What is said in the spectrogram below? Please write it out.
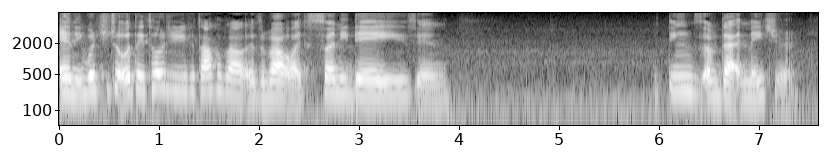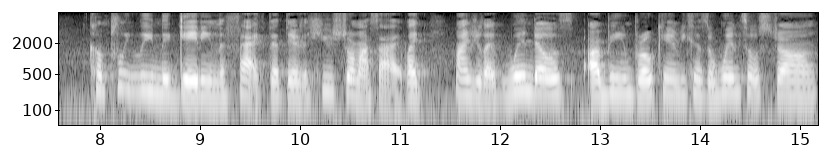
And what you told, what they told you you could talk about is about like sunny days and things of that nature, completely negating the fact that there's a huge storm outside. Like mind you, like windows are being broken because the wind's so strong,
